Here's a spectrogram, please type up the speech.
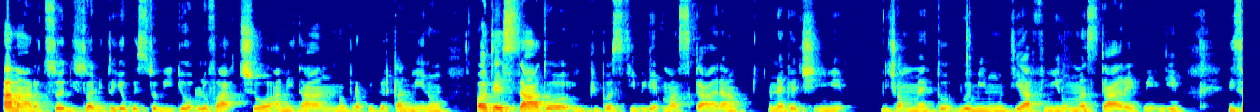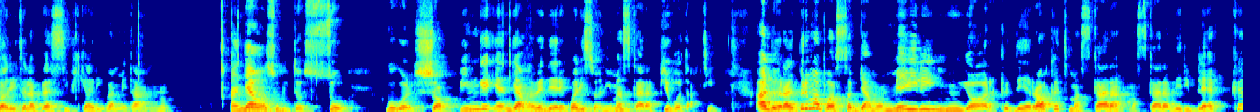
a marzo, di solito io questo video lo faccio a metà anno proprio perché almeno ho testato il più possibile mascara, non è che ci diciamo metto due minuti a finire un mascara e quindi di solito la classifica arriva a metà anno. Andiamo subito su Google Shopping e andiamo a vedere quali sono i mascara più votati. Allora, al primo posto abbiamo Maybelline New York The Rocket Mascara, mascara Very Black,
